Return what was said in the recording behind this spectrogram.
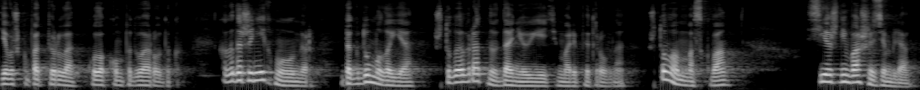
Девушка подперла кулаком подбородок. Когда жених мой умер, так думала я, что вы обратно в Данию уедете, Марья Петровна. Что вам Москва? Же не ваша земля.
